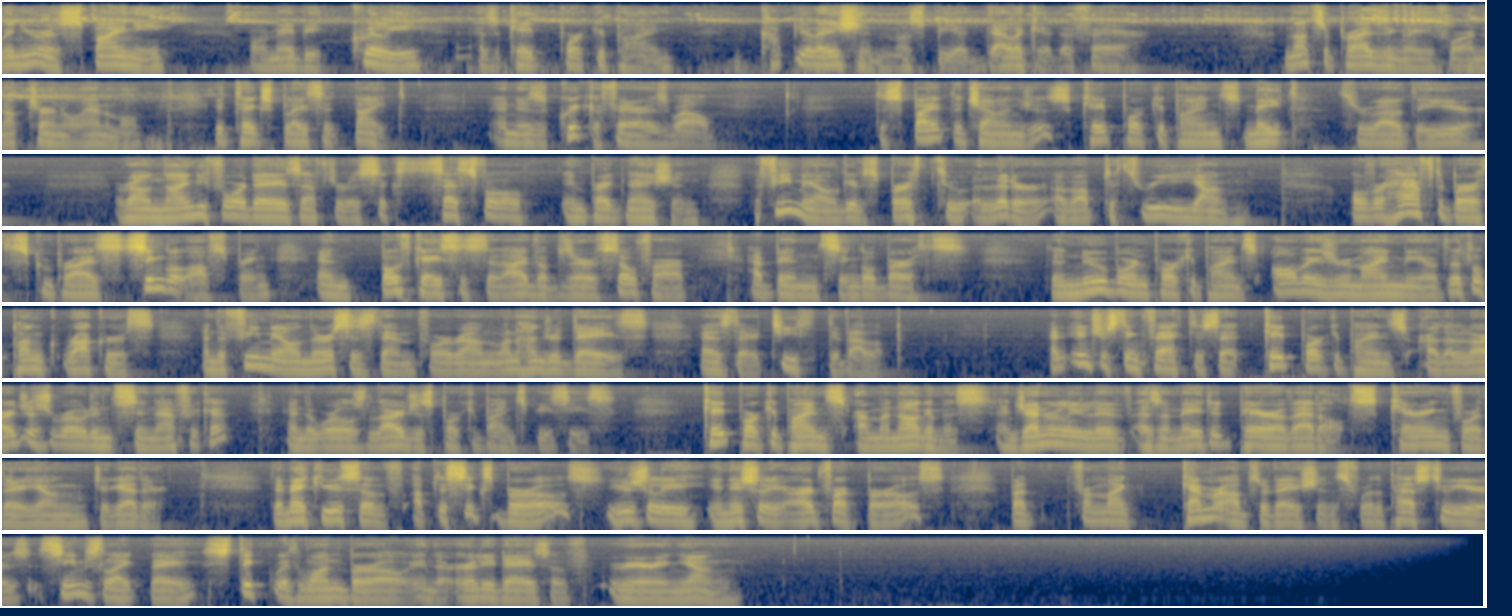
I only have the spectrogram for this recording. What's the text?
When you're as spiny, or maybe quilly, as a Cape porcupine, copulation must be a delicate affair. Not surprisingly for a nocturnal animal, it takes place at night and is a quick affair as well. Despite the challenges, Cape porcupines mate throughout the year. Around 94 days after a successful impregnation, the female gives birth to a litter of up to three young. Over half the births comprise single offspring, and both cases that I've observed so far have been single births. The newborn porcupines always remind me of little punk rockers, and the female nurses them for around 100 days as their teeth develop. An interesting fact is that Cape porcupines are the largest rodents in Africa and the world's largest porcupine species. Cape porcupines are monogamous and generally live as a mated pair of adults, caring for their young together. They make use of up to six burrows, usually initially aardvark burrows, but from my camera observations for the past two years, it seems like they stick with one burrow in the early days of rearing young.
